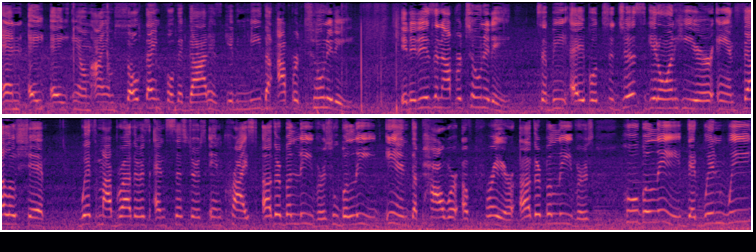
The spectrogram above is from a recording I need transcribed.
and 8 a.m. I am so thankful that God has given me the opportunity, and it is an opportunity to be able to just get on here and fellowship with my brothers and sisters in Christ, other believers who believe in the power of prayer, other believers who believe that when we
